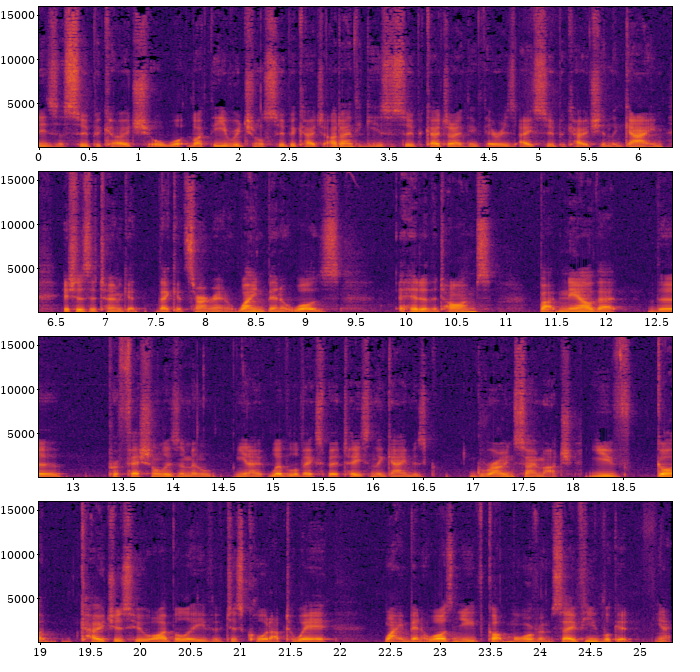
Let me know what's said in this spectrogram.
is a super coach or what, like the original super coach. I don't think he is a super coach. I don't think there is a super coach in the game. It's just a term get, that gets thrown around. Wayne Bennett was ahead of the times, but now that the professionalism and you know level of expertise in the game has grown so much, you've got coaches who I believe have just caught up to where Wayne Bennett was, and you've got more of them. So if you look at you know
